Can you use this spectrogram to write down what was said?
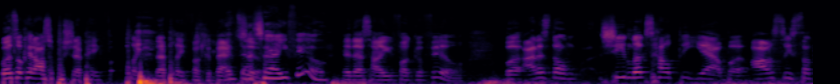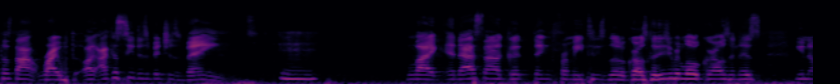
but it's okay to also push that pay, plate that plate fucking back If too. that's how you feel. and that's how you fucking feel. But I just don't. She looks healthy, yeah, but obviously something's not right with. Like I can see this bitch's veins. Mm-hmm. Like, and that's not a good thing for me to these little girls because these are little girls in this, you know,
